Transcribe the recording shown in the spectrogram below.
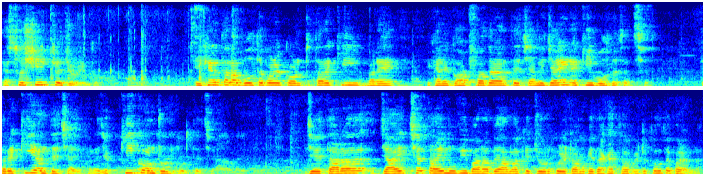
অ্যাসোসিয়েটরা জড়িত। এখানে তারা বলতে পারে তারা কি মানে এখানে গডফাদার আনতে চায়? আমি জানি না কি বলতে চাচ্ছে। তারা কি আনতে চায়? এখানে যে কি কন্ট্রোল করতে চায়? যে তারা যা ইচ্ছা তাই মুভি বানাবে আমাকে জোর করে এটা আমাকে দেখাতে হবে এটা তো হতে পারে না।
